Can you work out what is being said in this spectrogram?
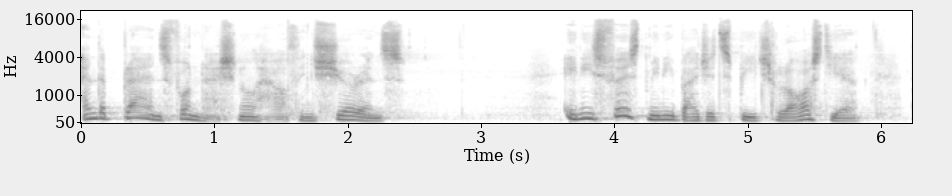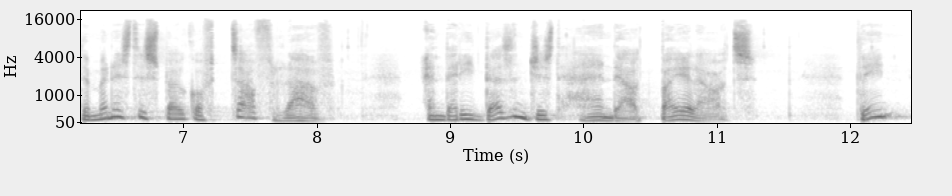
and the plans for national health insurance. In his first mini budget speech last year, the minister spoke of tough love and that he doesn't just hand out bailouts. Then,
